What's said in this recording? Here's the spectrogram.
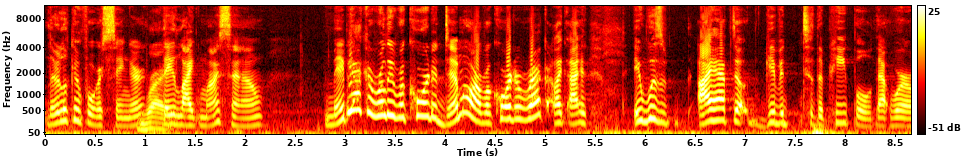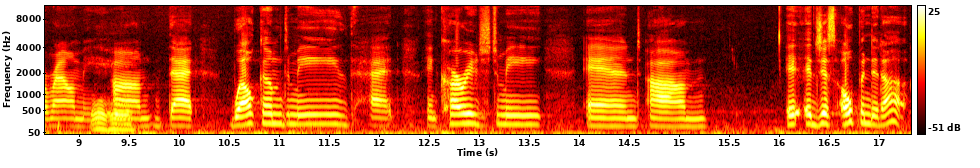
They're looking for a singer. Right. They like my sound. Maybe I could really record a demo or record a record. Like I, it was. I have to give it to the people that were around me, Mm-hmm. um, that welcomed me, that encouraged me, and um, it, it just opened it up.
